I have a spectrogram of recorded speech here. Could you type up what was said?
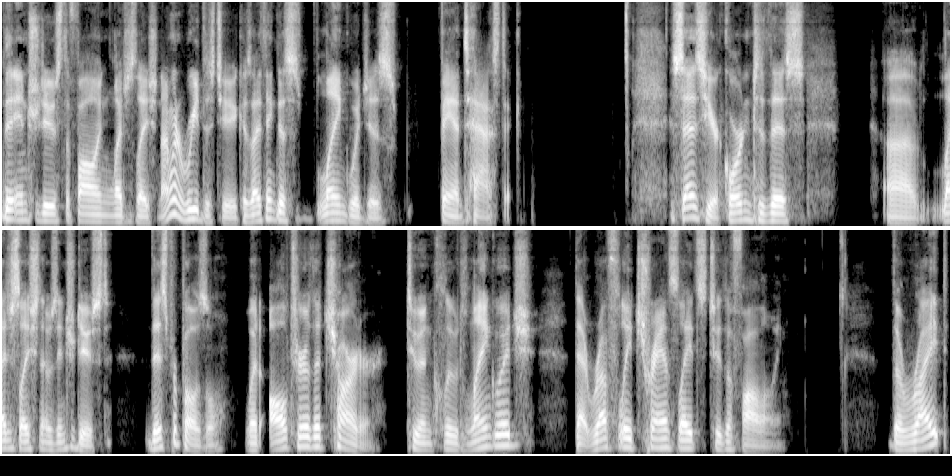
that introduced the following legislation. I'm going to read this to you because I think this language is fantastic. It says here, according to this uh, legislation that was introduced, this proposal would alter the charter to include language that roughly translates to the following The right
